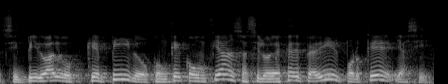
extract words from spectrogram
si pido algo, ¿qué pido? ¿Con qué confianza? Si lo dejé de pedir, ¿por qué? Y así.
